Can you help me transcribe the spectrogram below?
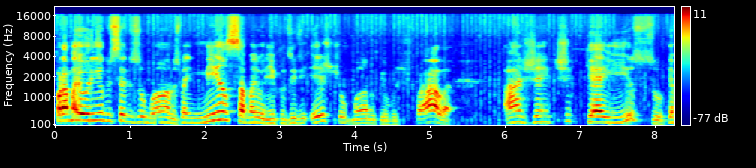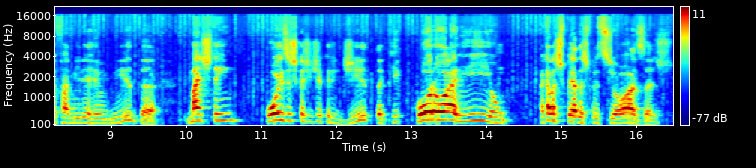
Para a maioria dos seres humanos, para a imensa maioria, inclusive este humano que vos fala, a gente quer isso, que a família é reunida, mas tem coisas que a gente acredita que coroariam aquelas pedras preciosas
